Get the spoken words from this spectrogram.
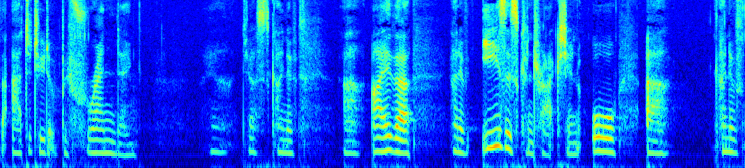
the attitude of befriending. Yeah, just kind of uh, either kind of eases contraction or uh, kind of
